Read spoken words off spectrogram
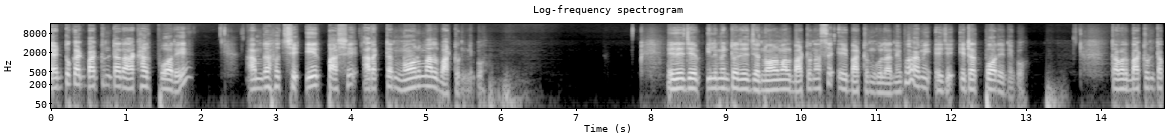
অ্যাড টু কার্ট বাটনটা রাখার পরে আমরা হচ্ছে এর পাশে আর একটা নর্মাল বাটন নিব। এই যে যে এলিমেন্টরের যে নর্মাল বাটন আছে, এই বাটনগুলা নেব, আমি এই যে এটার পরে নেব। তো আমার বাটনটা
